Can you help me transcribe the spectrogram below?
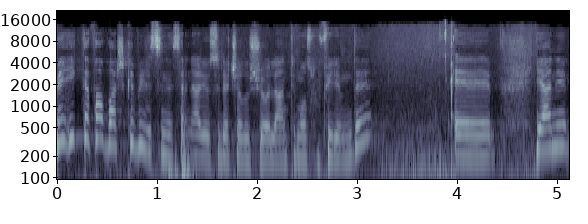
Ve ilk defa başka birisinin senaryosuyla çalışıyor Lantimos bu filmde. E, yani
